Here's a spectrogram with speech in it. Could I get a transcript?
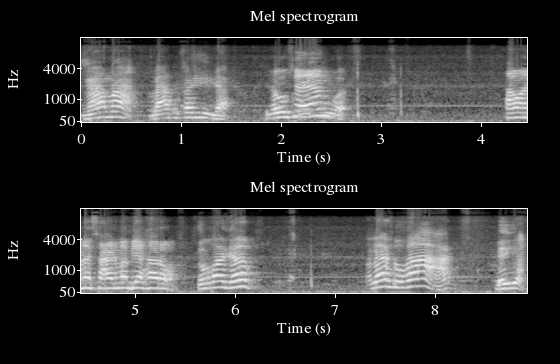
ના માં લાખ રૂપિયા લીધા. એવું છે એમ? આવો અને સાઈડમાં બેહારો. છોકરા જપ અલા છોકરા બે જા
